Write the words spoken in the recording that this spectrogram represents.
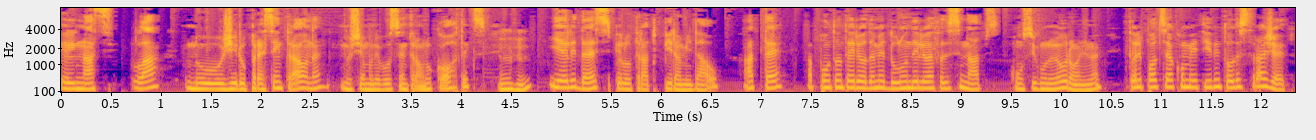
ele nasce lá no giro pré-central, né? No sistema nervoso central, no córtex. Uhum. E ele desce pelo trato piramidal até a ponta anterior da medula, onde ele vai fazer sinapse com o segundo neurônio, né? Então ele pode ser acometido em todo esse trajeto.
